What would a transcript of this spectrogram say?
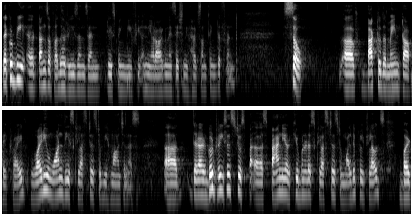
There could be uh, tons of other reasons, and please ping me if you, in your organization you have something different. So uh, back to the main topic, right? Why do you want these clusters to be homogeneous? Uh, there are good reasons to sp uh, span your Kubernetes clusters to multiple clouds, but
